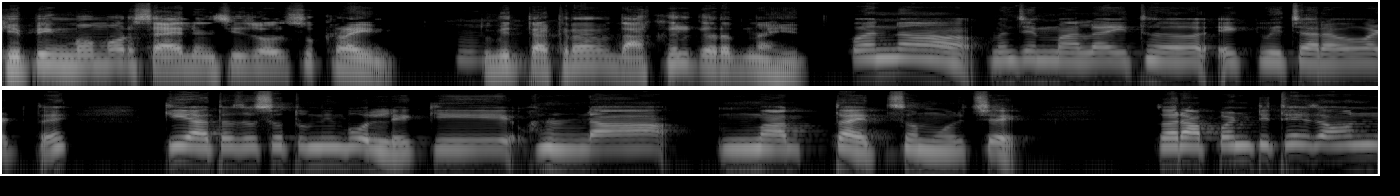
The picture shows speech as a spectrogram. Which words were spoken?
किपिंग मम और सायलेन्स इज ऑल्सो क्राईम तुम्ही. तक्रार दाखल करत नाहीत. पण म्हणजे मला इथं एक विचारावं वाटतंय की आता जसं तुम्ही बोलले की हुंडा मागतायत समोरचे तर आपण तिथे जाऊन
